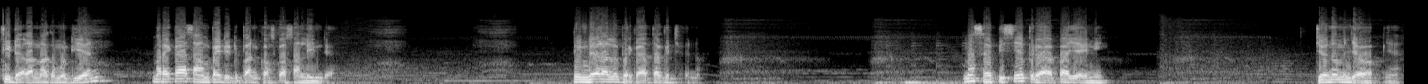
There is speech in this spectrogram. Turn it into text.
Tidak lama kemudian, mereka sampai di depan kos-kosan Linda. Linda lalu berkata ke Jono, Mas habisnya berapa ya ini? Jono menjawabnya.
